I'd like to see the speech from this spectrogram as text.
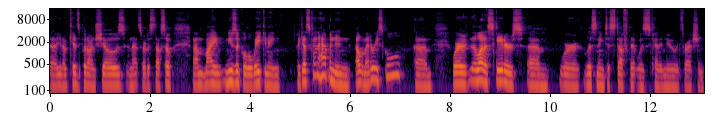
Uh, you know, kids put on shows and that sort of stuff. So um, my musical awakening, I guess, kind of happened in elementary school, um, where a lot of skaters um, were listening to stuff that was kind of new and fresh. And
